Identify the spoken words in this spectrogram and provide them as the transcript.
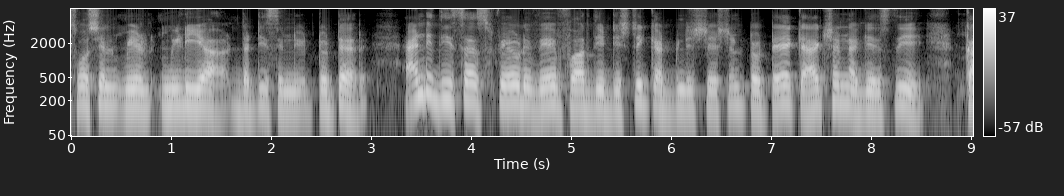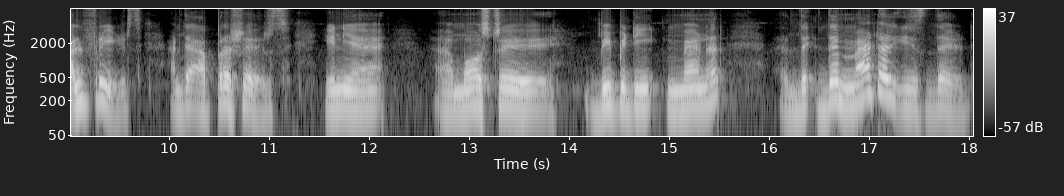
social med- media that is in Twitter and this has paved way for the district administration to take action against the culprits and the oppressors in a uh, most uh, manner. The, the matter is that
